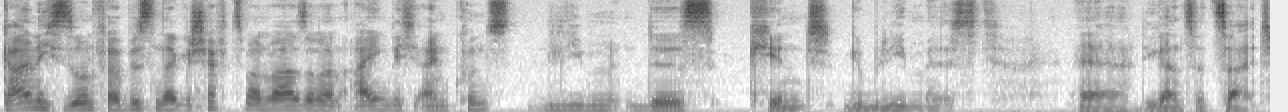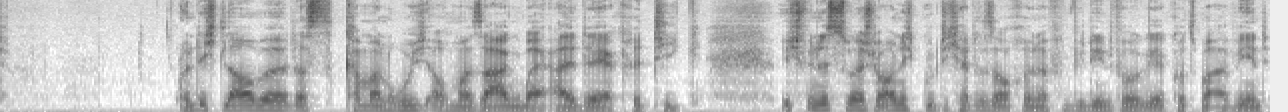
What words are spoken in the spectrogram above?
gar nicht so ein verbissener Geschäftsmann war, sondern eigentlich ein kunstliebendes Kind geblieben ist. Äh, die ganze Zeit. Und ich glaube, das kann man ruhig auch mal sagen bei all der Kritik. Ich finde es zum Beispiel auch nicht gut, ich hatte es auch in der 5-Ideen-Folge ja kurz mal erwähnt,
